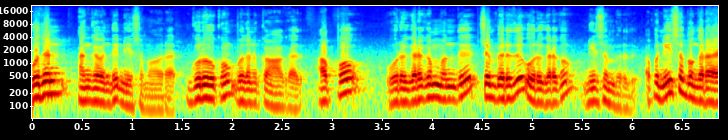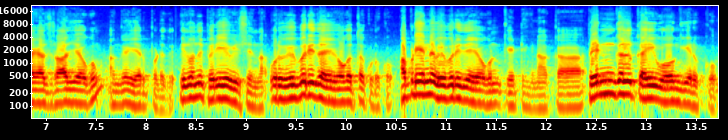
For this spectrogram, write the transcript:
புதன் அங்கே வந்து நீசமாகிறார் குருவுக்கும் புதனுக்கும் ஆகாது. அப்போது ஒரு கிரகம் வந்து உச்சம் பெறுது ஒரு கிரகம் நீசம் பெறுது. அப்போ நீசபங்க ராஜ- ராஜயோகம் அங்கே ஏற்படுது. இது வந்து பெரிய விஷயம் தான் ஒரு விபரீத யோகத்தை கொடுக்கும். அப்படி என்ன விபரீத யோகம்னு கேட்டிங்கனாக்கா பெண்கள் கை ஓங்கி இருக்கும்.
